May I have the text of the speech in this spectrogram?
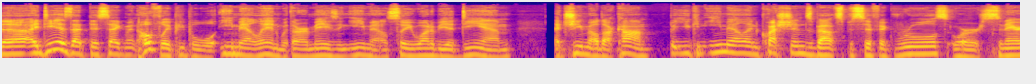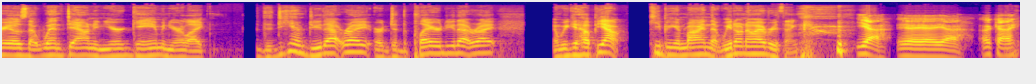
The idea is that this segment, hopefully, people will email in with our amazing emails. So you want to be a DM at gmail.com, but you can email in questions about specific rules or scenarios that went down in your game, and you're like, did the DM do that right, or did the player do that right? And we can help you out, keeping in mind that we don't know everything. Yeah, yeah, yeah, yeah. Okay.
